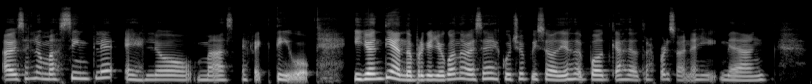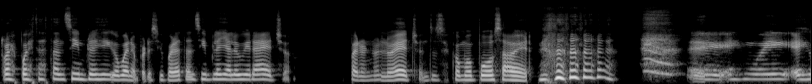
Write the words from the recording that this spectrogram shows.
A veces lo más simple es lo más efectivo. Y yo entiendo, porque yo cuando a veces escucho episodios de podcast de otras personas y me dan respuestas tan simples, digo, bueno, pero si fuera tan simple ya lo hubiera hecho. Pero no lo he hecho, entonces, ¿cómo puedo saber? Eh, es muy, es,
